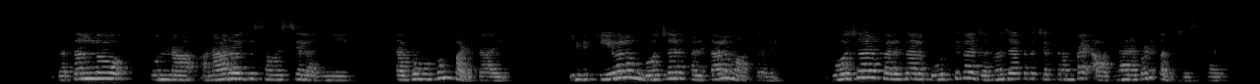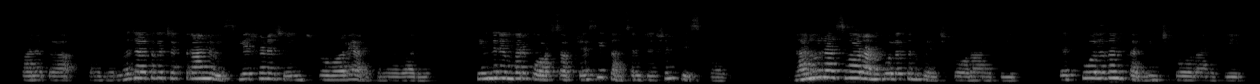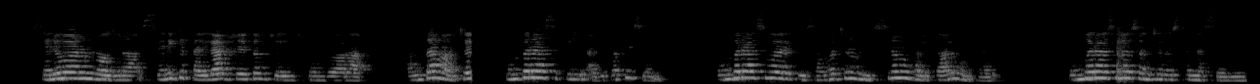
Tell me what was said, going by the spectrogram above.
గతంలో ఉన్న అనారోగ్య సమస్యలన్నీ తగ్గుముఖం పడతాయి. ఇవి కేవలం గోచార ఫలితాలు మాత్రమే. గోచార ఫలితాలు పూర్తిగా జన్మజాతక చక్రంపై ఆధారపడి పనిచేస్తాయి. కనుక తమ జన్మజాతక చక్రాన్ని విశ్లేషణ చేయించుకోవాలి అనుకునేవారు కింది నెంబర్కి వాట్సాప్ చేసి కన్సల్టేషన్ తీసుకోండి. ధనురాశి వారి అనుకూలతను పెంచుకోవడానికి ప్రతికూలతను తగ్గించుకోవడానికి శనివారం రోజున శనికి తైలాభిషేకం చేయించడం ద్వారా అంతా మంచి కుంభరాశికి అధిపతి శని. కుంభరాశి వారికి సంవత్సరం మిశ్రమ ఫలితాలు ఉంటాయి. కుంభరాశిలో సంచరిస్తున్న శని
